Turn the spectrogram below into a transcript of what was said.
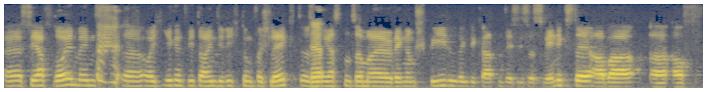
äh, sehr freuen, wenn es äh, euch irgendwie da in die Richtung verschlägt. Also ja. erstens einmal wegen am Spiel, wegen die Karten, das ist das Wenigste, aber äh, auf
